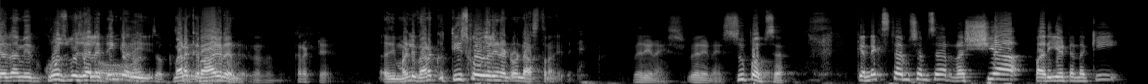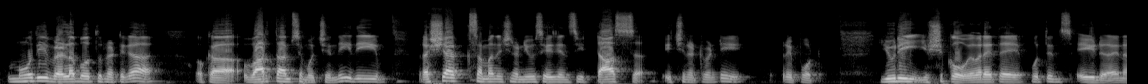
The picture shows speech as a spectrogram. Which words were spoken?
లేదా మీకు క్రూజ్ మిసైల్ అయితే ఇంకా అది వెనక్కి రాగరండి కరెక్టే అది మళ్ళీ వెనక్కి తీసుకోగలిగినటువంటి అస్త్రం ఇది. Very nice very nice super sir next అంశం సార్ రష్యా పర్యటనకి మోదీ వెళ్ళబోతున్నట్టుగా ఒక వార్తాంశం వచ్చింది. ఇది రష్యాకు సంబంధించిన న్యూస్ ఏజెన్సీ టాస్ ఇచ్చినటువంటి రిపోర్ట్. యూరి యుషకో ఎవరైతే పుతిన్స్ ఎయిడ్ ఆయన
